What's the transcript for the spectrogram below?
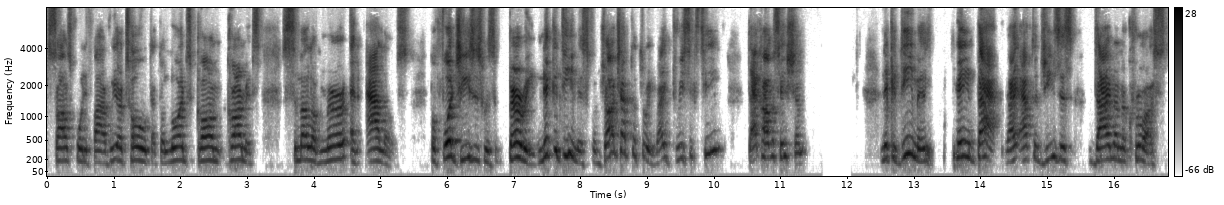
Psalms 45. We are told that the Lord's gar- garments smell of myrrh and aloes before Jesus was buried, Nicodemus from John chapter 3, right? 316, that conversation. Nicodemus came back, right, after Jesus died on the cross,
